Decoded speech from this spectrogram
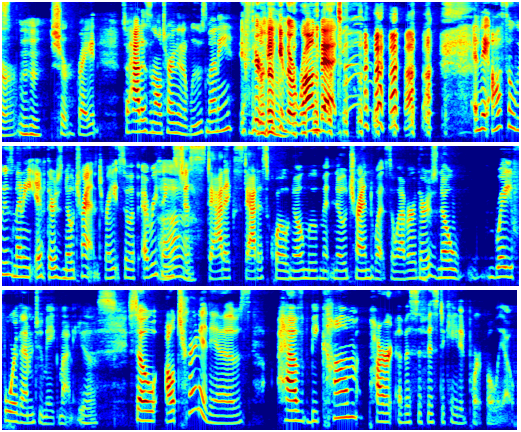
Mm-hmm. Sure. Right? So, how does an alternative lose money? If they're making the wrong bet. and they also lose money if there's no trend, right? So, if everything's Ah. just static, status quo, no movement, no trend whatsoever, Mm. there's no way for them to make money. Yes. So alternatives have become part of a sophisticated portfolio.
